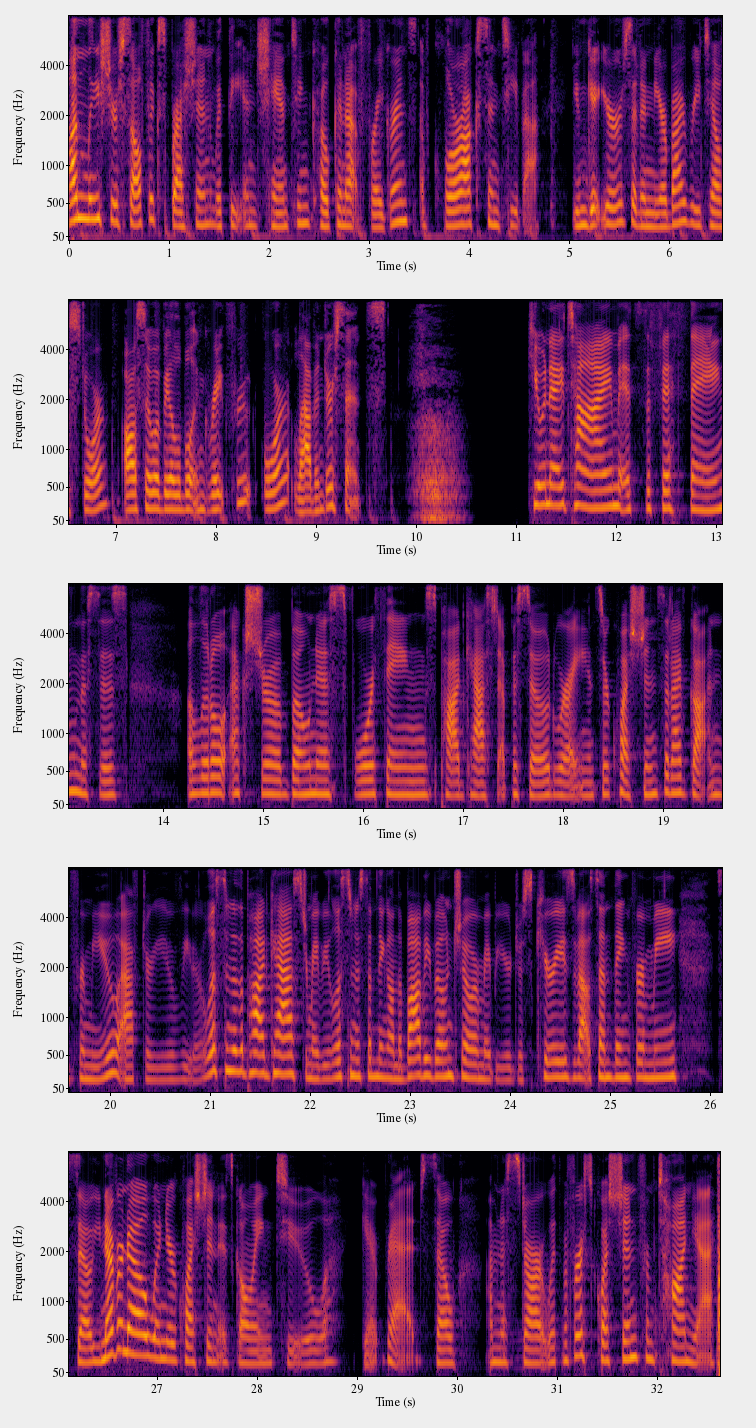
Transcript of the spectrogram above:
Unleash your self expression with the enchanting coconut fragrance of Clorox Scentiva. You can get yours at a nearby retail store, also available in grapefruit or lavender scents. Q&A time. It's the fifth thing. This is a little extra bonus Four Things podcast episode where I answer questions that I've gotten from you after you've either listened to the podcast or maybe listened to something on the Bobby Bones Show, or maybe you're just curious about something from me. So you never know when your question is going to get read. So I'm going to start with my first question from Tanya.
